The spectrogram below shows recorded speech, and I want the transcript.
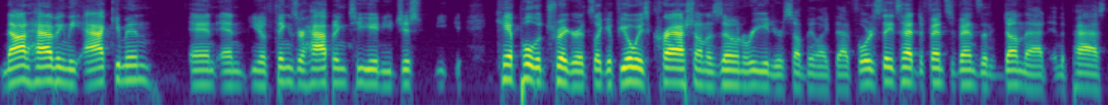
not having the acumen and and you know things are happening to you and you just you can't pull the trigger. It's like if you always crash on a zone read or something like that. Florida State's had defensive ends that have done that in the past.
